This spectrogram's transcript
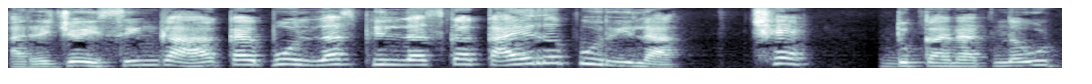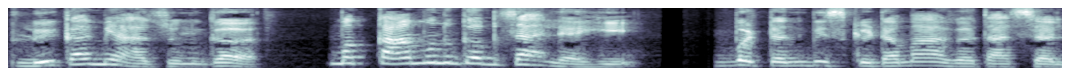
अरे जयसिंगा काय बोललास फिरलास का? काय र पुरीला? छे दुकानात उठलोय का मी अजून ग? मग का म्हणून गप झाल्या ही? बटन बिस्किट मागत असल.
